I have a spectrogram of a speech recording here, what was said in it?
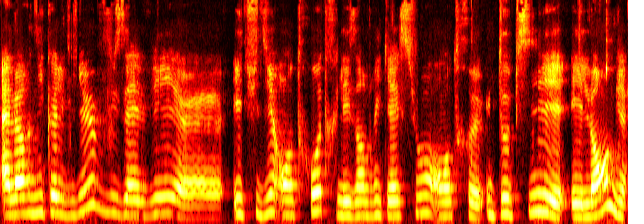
Alors Nicole Guilleux, vous avez euh, étudié entre autres les imbrications entre utopie et, et langue.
